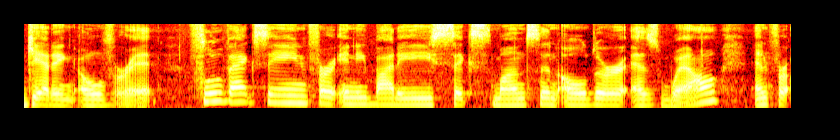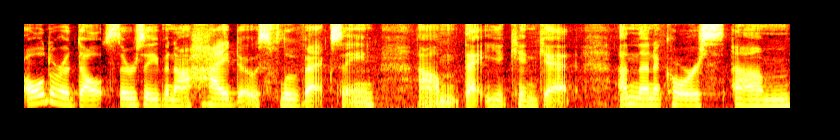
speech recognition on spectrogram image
getting over it. Flu vaccine for anybody six months and older as well. And for older adults, there's even a high dose flu vaccine um, that you can get. And then, of course, um,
